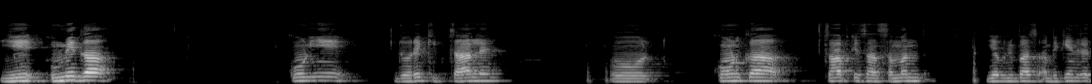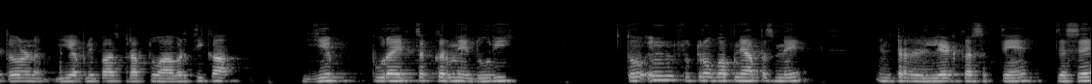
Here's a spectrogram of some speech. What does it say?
ये उमेगा कोणीय जो रेखिक चाल है और कोण का चाप के साथ संबंध, ये अपने पास अभिकेंद्रित त्वरण, ये अपने पास प्राप्त हुआ आवर्ती का, ये पूरा एक चक्कर में दूरी तो इन सूत्रों को अपने आपस में इंटर रिलेट कर सकते हैं। जैसे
